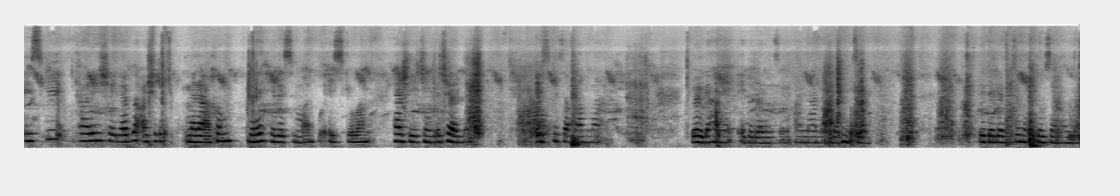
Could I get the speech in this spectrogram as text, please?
Eski tarihi şeylerde aşırı merakım ve hevesim var. Bu eski olan her şey için geçerli. Eski zamanlar böyle hani ebelerimizin, anneannelerimizin, dedelerimizin olduğu zamanlar.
